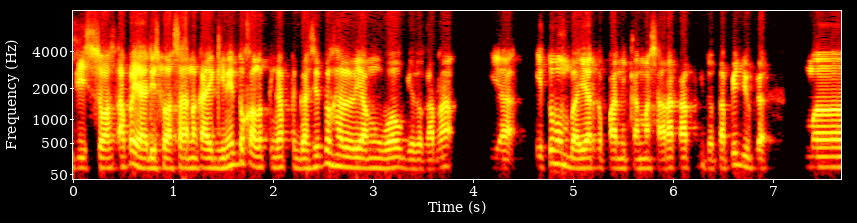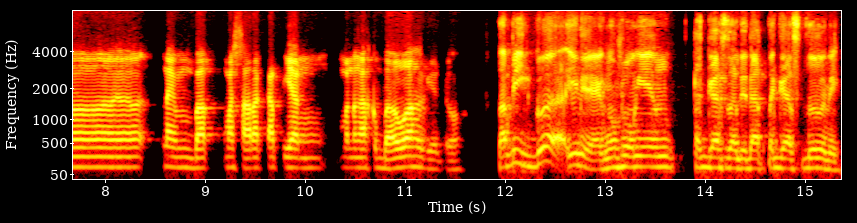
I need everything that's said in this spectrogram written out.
di suas apa ya di suasana kayak gini tuh kalau tingkat tegas itu hal yang wow gitu karena ya itu membayar kepanikan masyarakat gitu. Tapi juga menembak masyarakat yang menengah ke bawah gitu. Tapi gue ini ya ngomongin tegas dan tidak tegas dulu nih.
